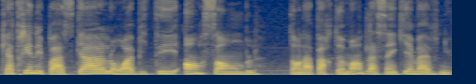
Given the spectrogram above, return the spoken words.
Catherine et Pascal ont habité ensemble dans l'appartement de la 5e avenue.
